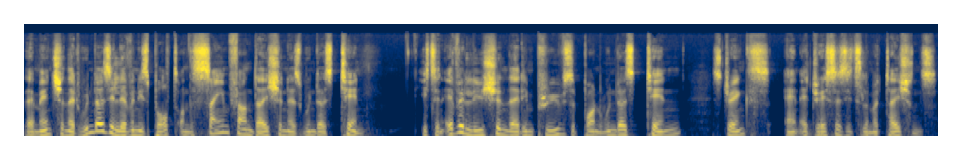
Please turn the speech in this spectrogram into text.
they mention that Windows 11 is built on the same foundation as Windows 10. It's an evolution that improves upon Windows 10 strengths and addresses its limitations.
